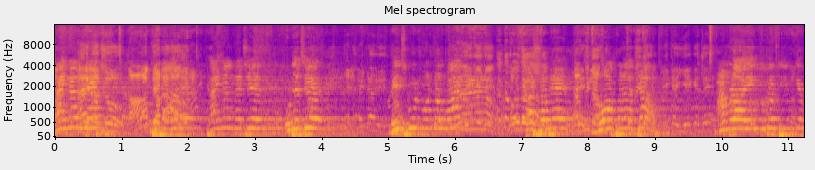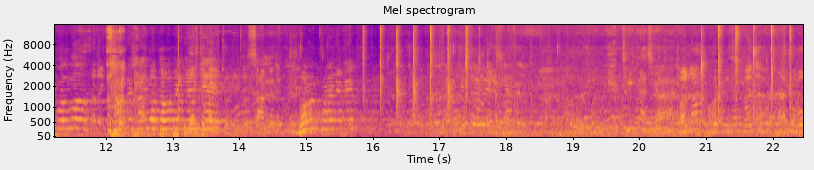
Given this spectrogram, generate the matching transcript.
ফাইনাল ম্যাচ যেটা হবে ফাইনাল ম্যাচে উঠেছে বীজপুর মন্ডল ওয়ান। তার সাথে নোয়াপাড়া চার। আমরা এই দুটো টিমকে বলব সামনে সারিবদ্ধ হবে বরণ করে নেবেন। না তবু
